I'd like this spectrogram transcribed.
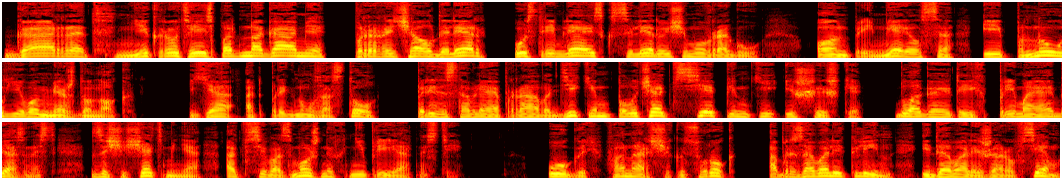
«Гаррет, не крутись под ногами!» — прорычал Делер, устремляясь к следующему врагу. Он примерился и пнул его между ног. Я отпрыгнул за стол, предоставляя право диким получать все пинки и шишки, благо это их прямая обязанность — защищать меня от всевозможных неприятностей. Угорь, фонарщик и сурок образовали клин и давали жару всем,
